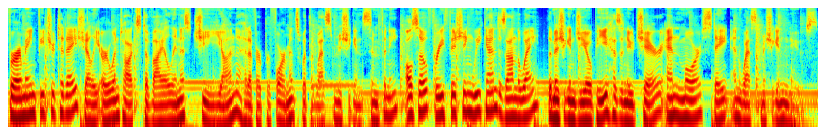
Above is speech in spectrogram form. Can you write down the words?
For our main feature today, Shelley Irwin talks to violinist Chee-Yun ahead of her performance with the West Michigan Symphony. Also, Free Fishing Weekend is on the way. The Michigan GOP has a new chair, and more state and West Michigan news.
